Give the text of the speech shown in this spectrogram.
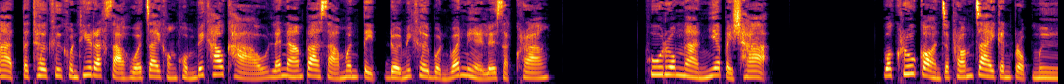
าต แต่เธอคือคนที่รักษาหัวใจของผมด้วยข้าวขาว และน้ำปลาสามวันติด โดยไม่เคยบ่นว่าเหนื่อยเลยสักครั้ง ผู้ร่วมงานเงียบไปชะว่าครู่ก่อนจะพร้อมใจกันปรบมือ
